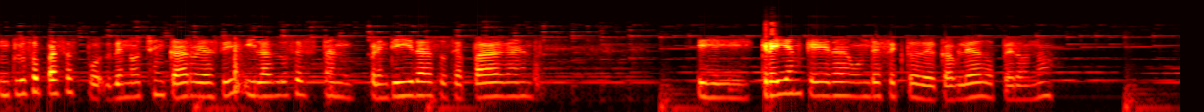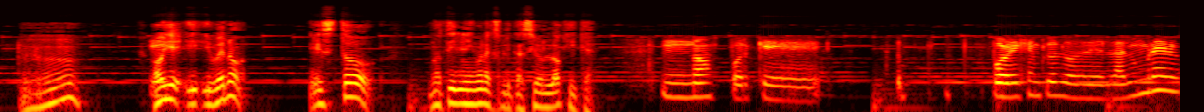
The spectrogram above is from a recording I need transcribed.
incluso pasas por de noche en carro y así y las luces están prendidas o se apagan y creían que era un defecto de cableado pero no mm. oye y, bueno esto no tiene ninguna explicación lógica. No porque por ejemplo lo de la lumbre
